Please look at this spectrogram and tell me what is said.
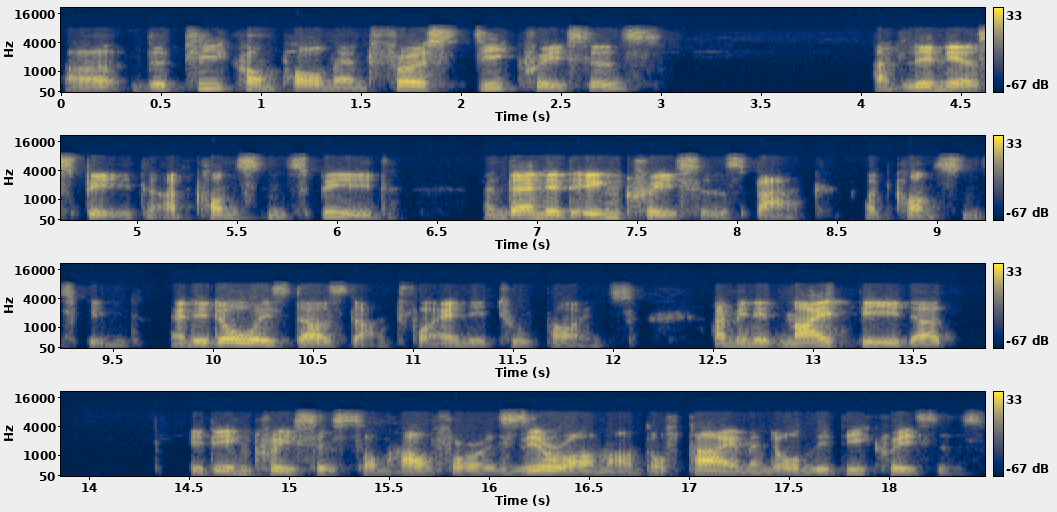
uh, the t component first decreases at linear speed, at constant speed, and then it increases back at constant speed. And it always does that for any two points. I mean, it might be that it increases somehow for a zero amount of time and only decreases,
